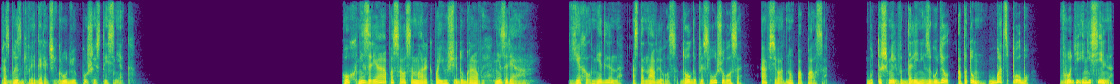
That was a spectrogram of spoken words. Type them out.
разбрызгивая горячей грудью пушистый снег. Ох, не зря опасался Марек поющей Дубравы, не зря. Ехал медленно, останавливался, долго прислушивался, а все одно попался. Будто шмель в отдалении загудел, а потом бац по лбу. Вроде и не сильно,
